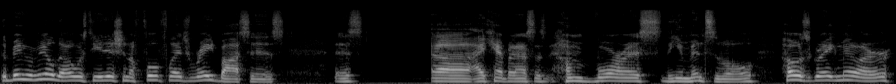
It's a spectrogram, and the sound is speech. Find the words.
The big reveal, though, was the addition of full fledged raid bosses. As uh, I can't pronounce this, Humvorous the Invincible, host Greg Miller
